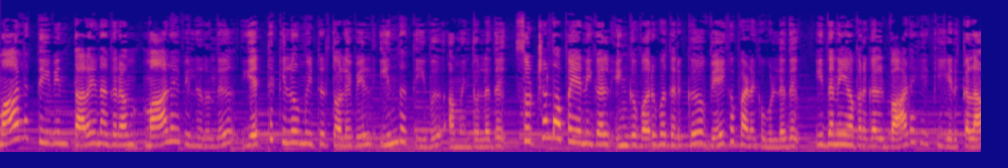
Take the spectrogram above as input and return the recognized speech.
மாலத்தீவின் தலைநகரம் மாலேவிலிருந்து எட்டு கிலோமீட்டர் தொலைவில் இந்த தீவு அமைந்துள்ளது. சுற்றுலா பயணிகள் இங்கு வருவதற்கு வேகப்படகு உள்ளது. இதனை அவர்கள் வாடகைக்கு எடுக்கலாம்.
